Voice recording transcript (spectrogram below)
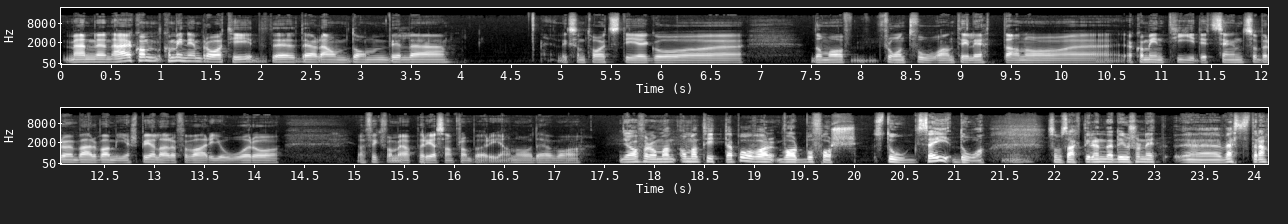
men eh, nej, jag kom, kom in i en bra tid där de, de ville liksom ta ett steg och eh, de var från tvåan till ettan och eh, jag kom in tidigt. Sen så började jag värva mer spelare för varje år och jag fick vara med på resan från början och det var ja för om man, om man tittar på var, var Bofors stod sig då. Som sagt, i den där division 1 eh, västra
